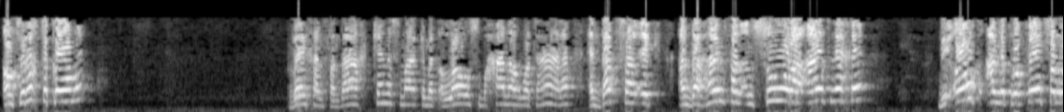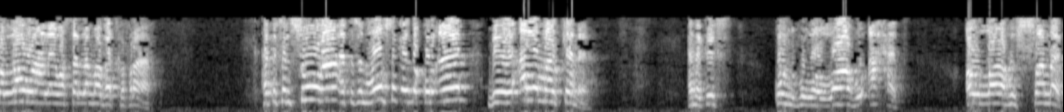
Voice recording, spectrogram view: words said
om terug te komen, wij gaan vandaag kennis maken met Allah subhanahu wa ta'ala. En dat zal ik aan de hand van een surah uitleggen, die ook aan de profeet sallallahu alayhi wa sallam werd gevraagd. Het is een surah, het is een hoofdstuk in de Koran die we allemaal kennen. En het is Qul huwallahu ahad. Allahu samad.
